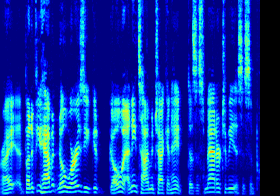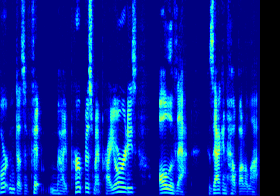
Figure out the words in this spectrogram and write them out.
right? But if you haven't, no worries. You could go anytime and check in, hey, does this matter to me? Is this important? Does it fit my purpose, my priorities? All of that, because that can help out a lot.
